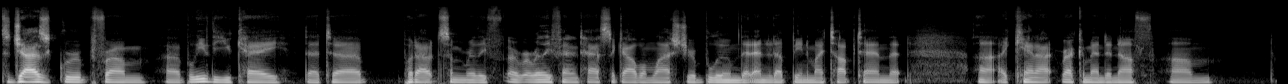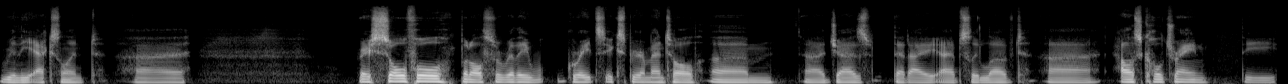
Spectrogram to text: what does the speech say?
it's a jazz group from uh, I believe the UK that uh, put out some really a really fantastic album last year, Blume, that ended up being in my top ten. That uh, I cannot recommend enough. Um, really excellent. Uh, very soulful, but also really great experimental um, uh, jazz that I, I absolutely loved. Uh, Alice Coltrane, the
